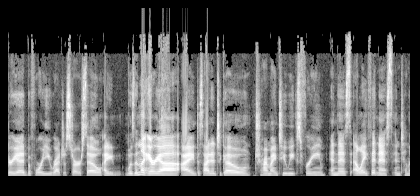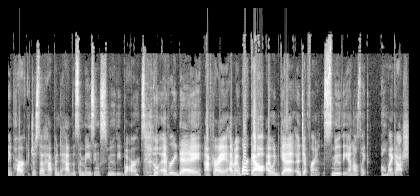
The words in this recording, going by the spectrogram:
period before you register. So I was in the area. I decided to go try my two weeks free. And this LA Fitness in Tinley Park just so happened to have this amazing smoothie bar. So every day after I had my workout, I would get a different smoothie. And I was like, oh my gosh,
